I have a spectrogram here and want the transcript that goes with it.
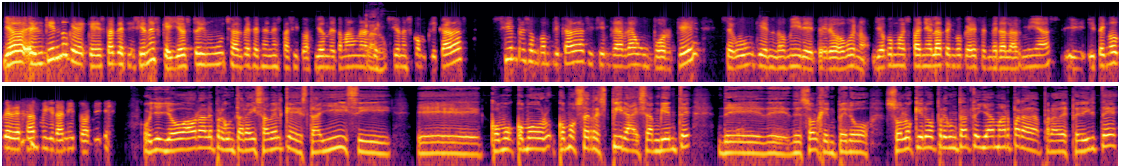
Yo entiendo que, que, estas decisiones, que yo estoy muchas veces en esta situación de tomar unas decisiones complicadas, siempre son complicadas y siempre habrá un porqué según quien lo mire, pero bueno, yo como española tengo que defender a las mías y, tengo que dejar mi granito aquí. Oye, yo ahora le preguntaré a Isabel que está allí si eh, cómo, cómo, cómo se respira ese ambiente de, de, Solgen, pero solo quiero preguntarte ya, Mar, para, para despedirte.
